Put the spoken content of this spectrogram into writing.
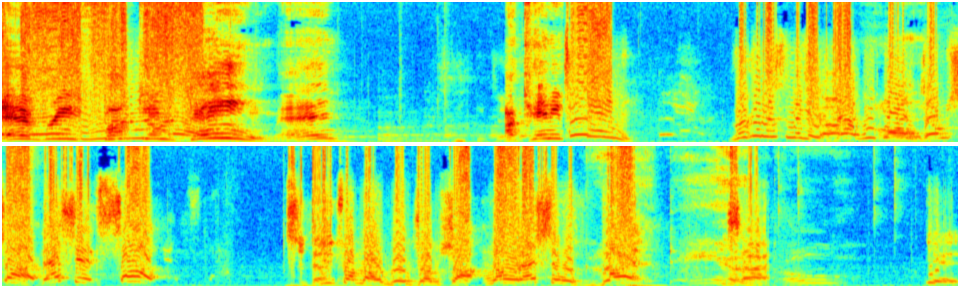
Every fucking game, man. I can't even. Look at this nigga. That weekend oh. jump shot. That shit sucked. You talking about a good jump shot? No, that shit was butt. Damn, bro. Yeah,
